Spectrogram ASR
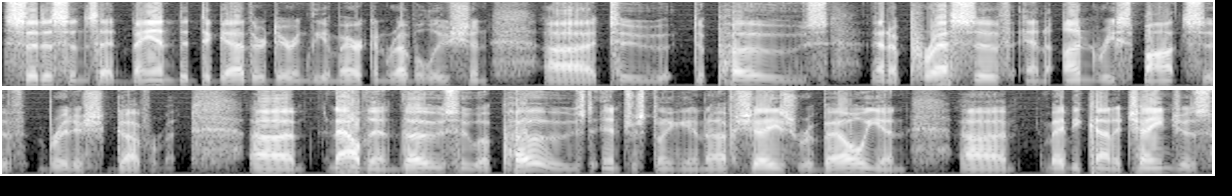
Citizens had banded together during the American Revolution uh, to depose an oppressive and unresponsive British government. Uh, now then, those who opposed, interestingly enough, Shays' rebellion uh, maybe kind of changes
